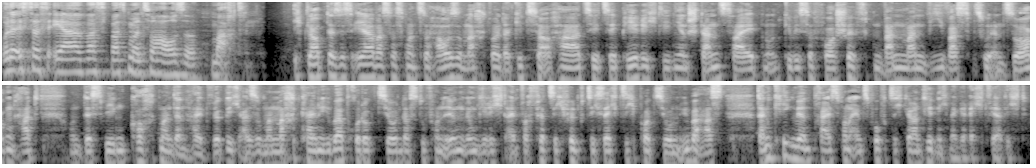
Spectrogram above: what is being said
Oder ist das eher was, was man zu Hause macht? Ich glaube, das ist eher was, was man zu Hause macht, weil da gibt's ja auch HACCP-Richtlinien, Standzeiten und gewisse Vorschriften, wann man wie was zu entsorgen hat. Und deswegen kocht man dann halt wirklich. Also man macht keine Überproduktion, dass du von irgendeinem Gericht einfach 40, 50, 60 Portionen über hast. Dann kriegen wir einen Preis von 1,50 garantiert nicht mehr gerechtfertigt.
